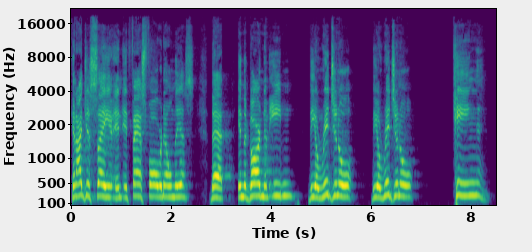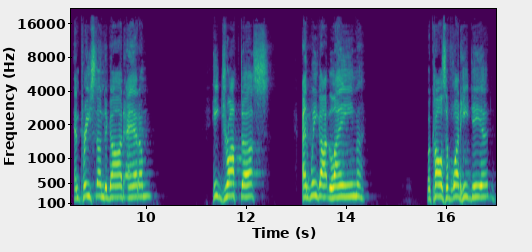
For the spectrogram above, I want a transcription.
Can I just say, and, and fast forward on this, that in the Garden of Eden, the original, the original king and priest unto God, Adam, he dropped us and we got lame because of what he did.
